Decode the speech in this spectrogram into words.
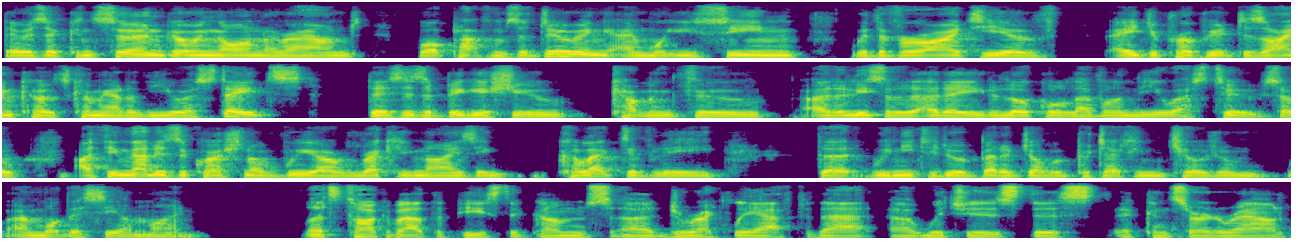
There is a concern going on around what platforms are doing and what you've seen with the variety of age appropriate design codes coming out of the US states this is a big issue coming through at least at a local level in the US too. So I think that is a question of we are recognizing collectively that we need to do a better job of protecting children and what they see online. Let's talk about the piece that comes uh, directly after that, uh, which is this uh, concern around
